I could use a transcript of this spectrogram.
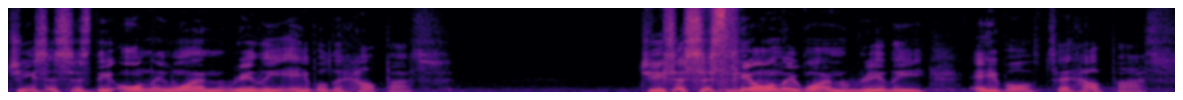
Jesus is the only one really able to help us. Jesus is the only one really able to help us.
